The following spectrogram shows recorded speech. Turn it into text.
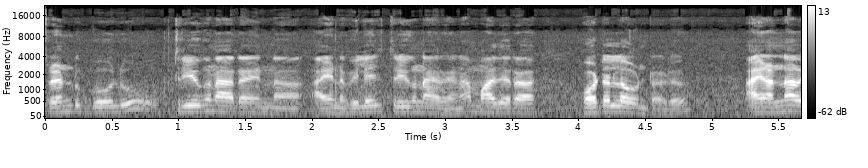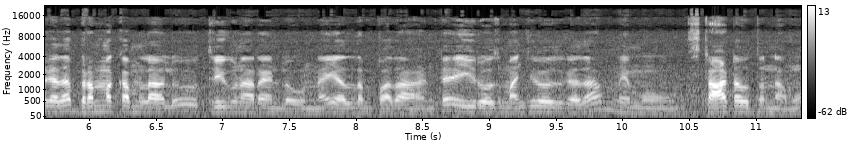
ఫ్రెండ్ గోలు త్రియుగనారాయణ ఆయన విలేజ్ త్రియుగనారాయణ మా దగ్గర హోటల్లో ఉంటాడు. ఆయన అన్నారు కదా బ్రహ్మకమలాలు త్రిగునారాయణలో ఉన్నాయి వెళ్దాం పదా అంటే ఈరోజు మంచి రోజు కదా మేము స్టార్ట్ అవుతున్నాము.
